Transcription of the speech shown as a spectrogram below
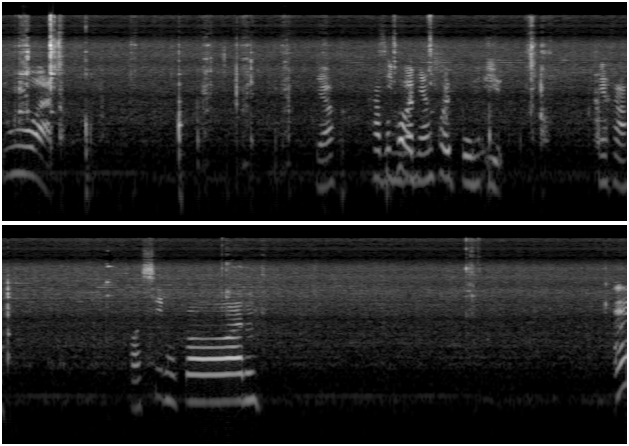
จวด เดี๋ยวถ้าซิพ่มอก่อนยังค่อยปรุงอีกนี่ค่ะ ขอซิมก่อน อื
